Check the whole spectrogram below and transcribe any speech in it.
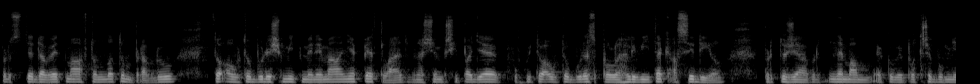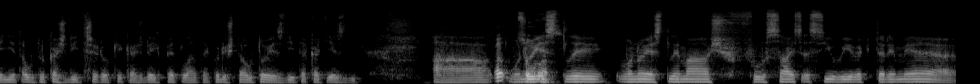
prostě David má v tomhle pravdu, to auto budeš mít minimálně pět let, v našem případě, pokud to auto bude spolehlivý, tak asi díl, protože já nemám jakoby potřebu měnit auto každý tři roky, každých pět let, jako když to auto jezdí, tak ať jezdí. A no, ono, jestli, ono jestli máš full size SUV, ve kterém je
